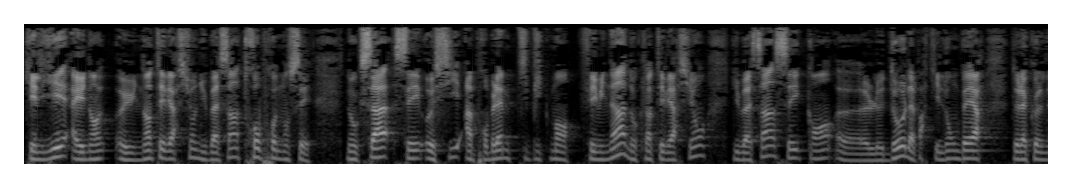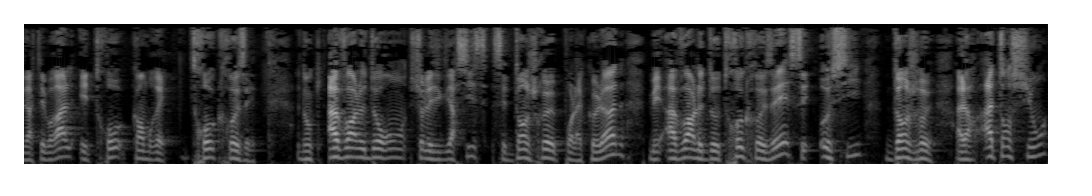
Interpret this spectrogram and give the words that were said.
qui est liée à une, antéversion du bassin trop prononcée. Donc ça, c'est aussi un problème typiquement féminin. Donc l'antéversion du bassin, c'est quand euh, le dos, la partie lombaire de la colonne vertébrale est trop cambré, trop creusé. Donc avoir le dos rond sur les exercices, c'est dangereux pour la colonne, mais avoir le dos trop creusé, c'est aussi dangereux. Alors attention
